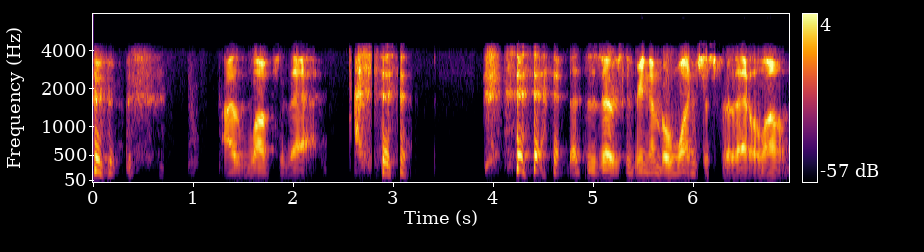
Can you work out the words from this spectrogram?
I loved that. That deserves to be number one just for that alone.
